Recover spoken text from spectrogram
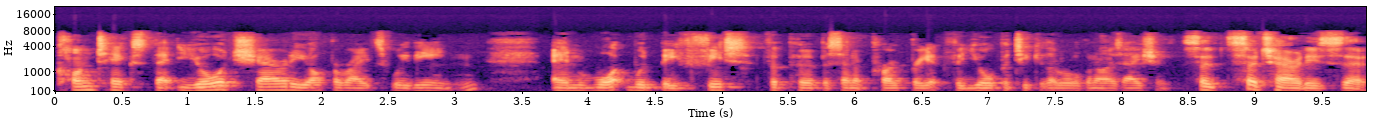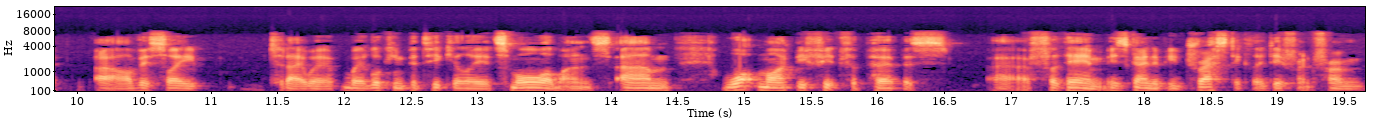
context that your charity operates within and what would be fit for purpose and appropriate for your particular organisation. So, so charities that obviously today we're, we're looking particularly at smaller ones. Um, what might be fit for purpose uh, for them is going to be drastically different from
